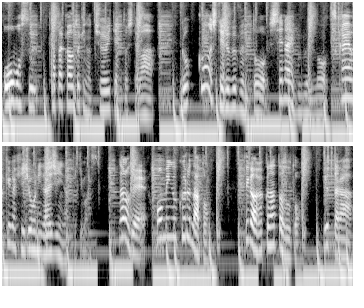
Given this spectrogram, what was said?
大ボス戦う時の注意点としてはロックオンしてる部分としてない部分の使い分けが非常に大事になってきます。なのでホーミング来るなと手が赤くなったぞと言ったら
